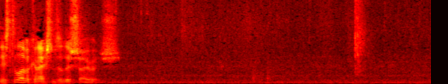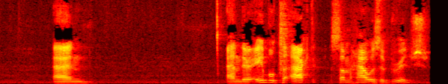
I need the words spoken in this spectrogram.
They still have a connection to the Shirish. And and they're able to act somehow as a bridge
